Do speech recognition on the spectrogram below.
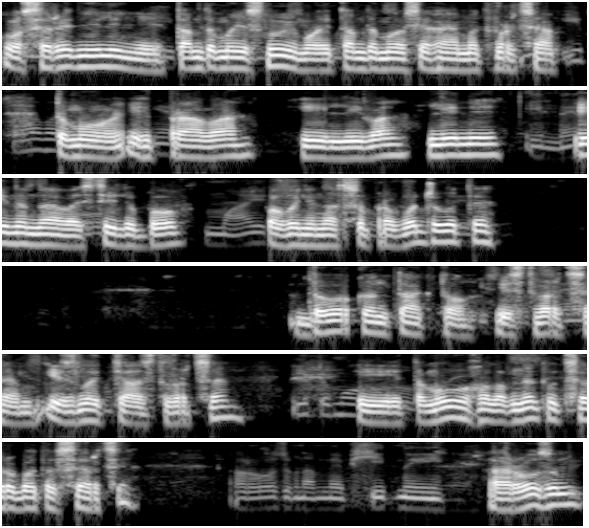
у середній лінії, там, де ми існуємо, і там, де ми осягаємо Творця. Тому і права, і ліва лінії, і ненависть, і любов повинні нас супроводжувати до контакту із Творцем, і злиття з Творцем. І тому головне тут це робота в серці. А розум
